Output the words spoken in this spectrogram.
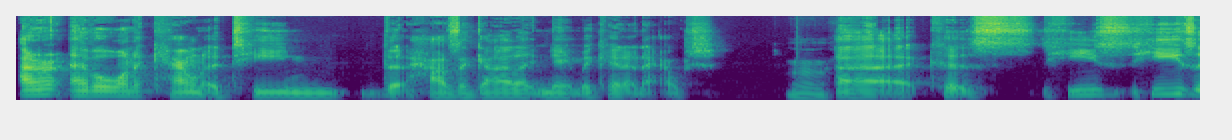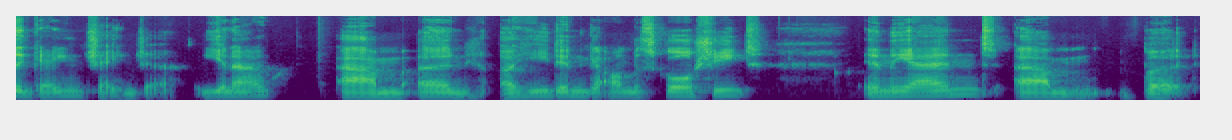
I don't ever want to count a team that has a guy like Nate MacKinnon out because mm. uh, he's he's a game changer, you know. Um, and uh, he didn't get on the score sheet in the end, um, but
